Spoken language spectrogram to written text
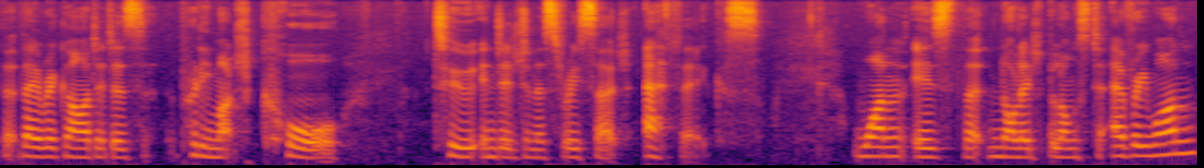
that they regarded as pretty much core to Indigenous research ethics. One is that knowledge belongs to everyone.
